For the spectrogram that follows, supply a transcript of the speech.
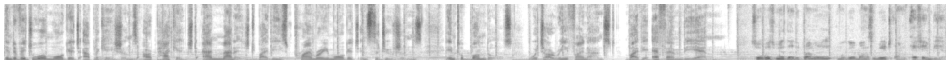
Individual mortgage applications are packaged and managed by these primary mortgage institutions into bundles which are refinanced by the FMBN. So which means that the primary mortgage banks wait on FMBN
